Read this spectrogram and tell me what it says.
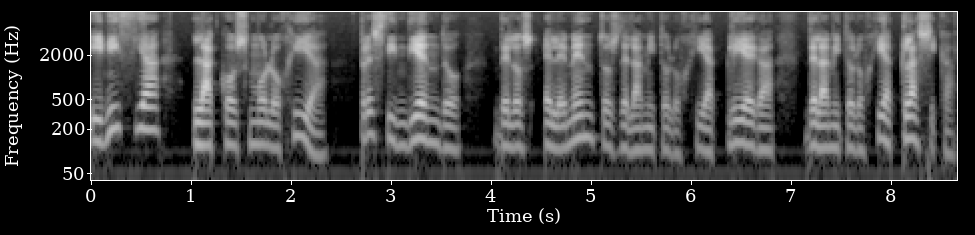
inicia la cosmología, prescindiendo de los elementos de la mitología griega, de la mitología clásica,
